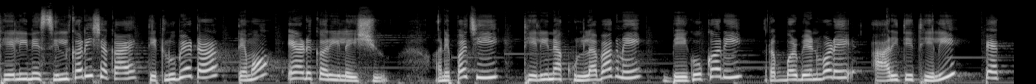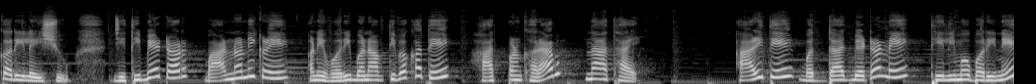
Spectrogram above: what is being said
થેલીને સીલ કરી શકાય તેટલું બેટર તેમાં એડ કરી લઈશું. અને પછી થેલીના ખુલ્લા ભાગને ભેગો કરી રબર બેન્ડ વડે આ રીતે થેલી પેક કરી લઈશું. જેથી બેટર બહાર ન નીકળે અને વરી બનાવતી વખતે હાથ પણ ખરાબ ના થાય. આ રીતે બધા જ બેટરને થેલીમાં ભરીને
